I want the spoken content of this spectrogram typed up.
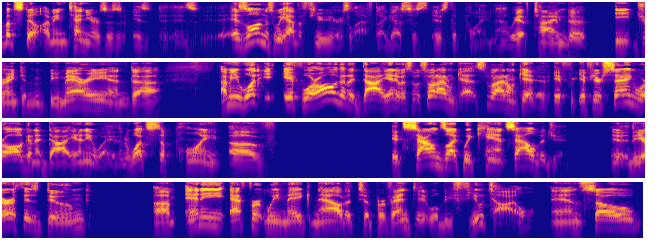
but still, I mean, 10 years is, is, is, as long as we have a few years left, I guess is, is the point. Now we have time to eat, drink, and be merry. And, uh, I mean, what if we're all going to die anyway? That's what I don't get. That's what I don't get. If if you're saying we're all going to die anyway, then what's the point of? It sounds like we can't salvage it. The Earth is doomed. Um, any effort we make now to, to prevent it will be futile, and so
